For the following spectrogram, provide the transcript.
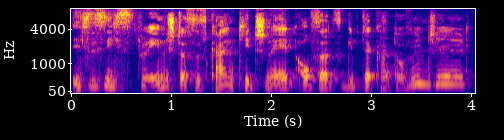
Ist es nicht strange, dass es keinen KitchenAid-Aufsatz gibt, der Kartoffeln schält?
